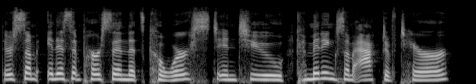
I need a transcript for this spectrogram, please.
there's some innocent person that's coerced into committing some act of terror.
